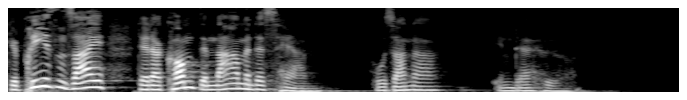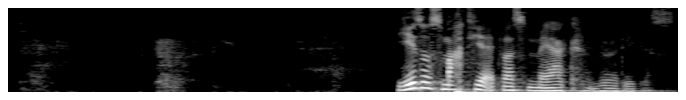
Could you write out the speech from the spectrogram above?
Gepriesen sei, der da kommt im Namen des Herrn. Hosanna in der Höhe. Jesus macht hier etwas Merkwürdiges.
